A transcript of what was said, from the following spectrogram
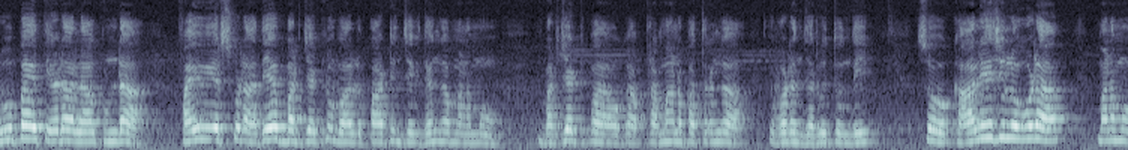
రూపాయి తేడా లేకుండా ఫైవ్ ఇయర్స్ కూడా అదే బడ్జెట్ను వాళ్ళు పాటించే విధంగా మనము బడ్జెట్ ఒక ప్రమాణ పత్రంగా ఇవ్వడం జరుగుతుంది. సో కాలేజీలో కూడా మనము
